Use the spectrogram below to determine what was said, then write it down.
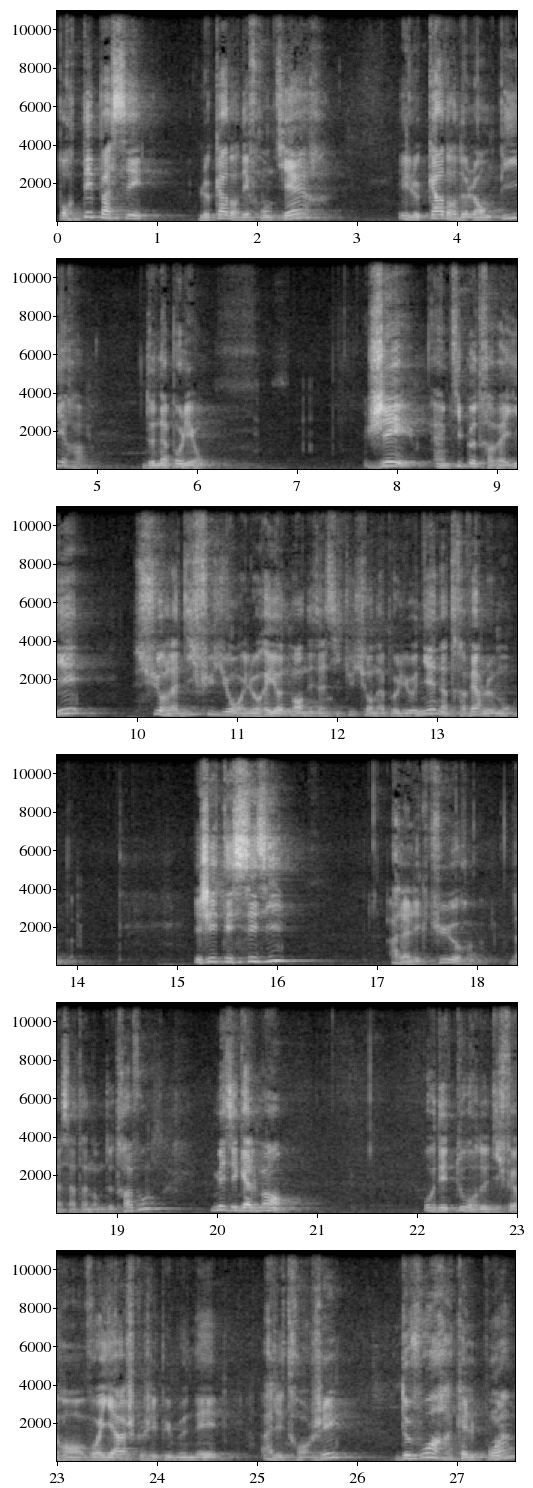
pour dépasser le cadre des frontières et le cadre de l'empire de Napoléon. J'ai un petit peu travaillé sur la diffusion et le rayonnement des institutions napoléoniennes à travers le monde. Et j'ai été saisi, à la lecture d'un certain nombre de travaux, mais également au détour de différents voyages que j'ai pu mener à l'étranger, de voir à quel point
